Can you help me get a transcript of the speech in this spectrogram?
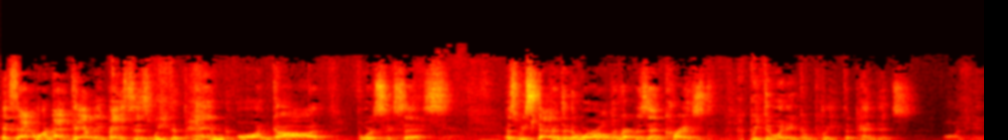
is that on that daily basis we depend on God for success. As we step into the world to represent Christ, we do it in complete dependence on Him.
